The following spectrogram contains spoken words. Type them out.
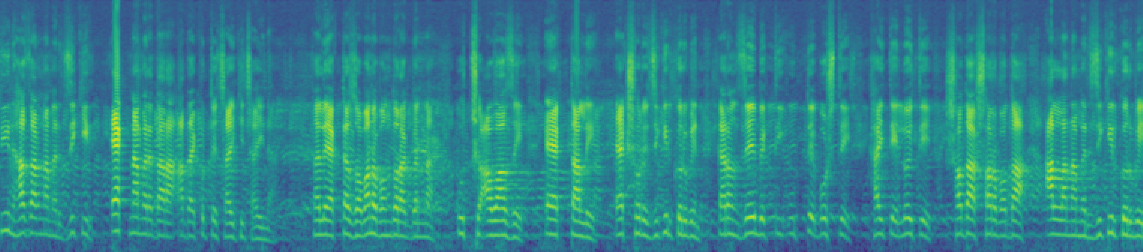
তিন হাজার নামের জিকির এক নামের দ্বারা আদায় করতে চাই কি চাই না? তাহলে একটা জবানও বন্ধ রাখবেন না। উচ্চ আওয়াজে এক তালে একসরে জিকির করবেন। কারণ যে ব্যক্তি উঠতে, বসতে, খাইতে, লইতে সদা সর্বদা আল্লাহ নামের জিকির করবে।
